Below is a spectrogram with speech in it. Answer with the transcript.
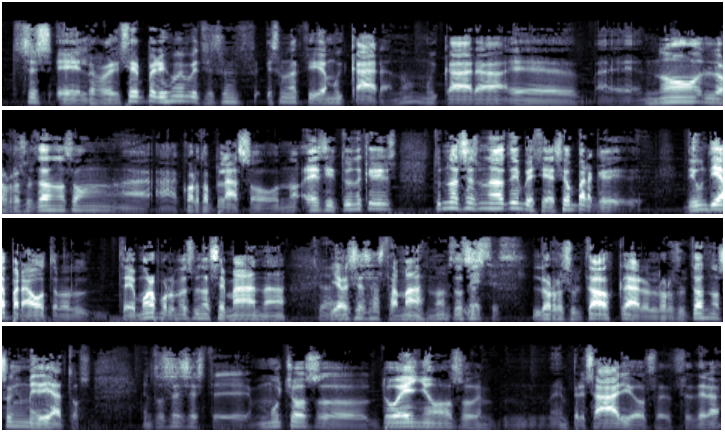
Entonces, el realizar periodismo de investigación es, una actividad muy cara, ¿no? Muy cara, eh, eh, no, los resultados no son a, a corto plazo, no, es decir, tú no quieres, tú no haces una nota de investigación para que de un día para otro, te demora por lo menos una semana Claro. y a veces hasta más, ¿no? Entonces, los resultados, claro, los resultados no son inmediatos. Entonces, este, muchos eh, dueños em- empresarios, etcétera,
